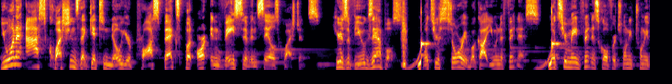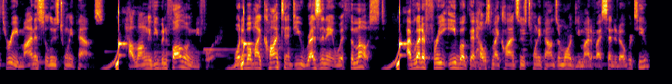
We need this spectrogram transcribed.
You want to ask questions that get to know your prospects but aren't invasive in sales questions. Here's a few examples. What's your story? What got you into fitness? What's your main fitness goal for 2023? Mine is to lose 20 pounds. How long have you been following me for? What about my content do you resonate with the most? I've got a free ebook that helps my clients lose 20 pounds or more. Do you mind if I send it over to you?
